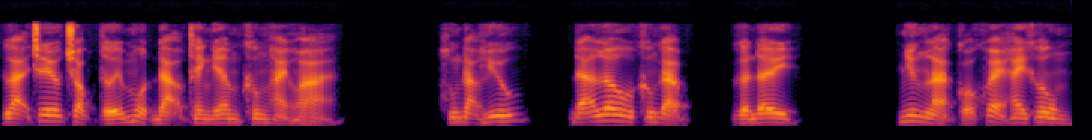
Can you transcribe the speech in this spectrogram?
lại trêu chọc tới một đạo thanh âm không hài hòa. Hùng đạo hữu, đã lâu không gặp gần đây. Nhưng là có khỏe hay không?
